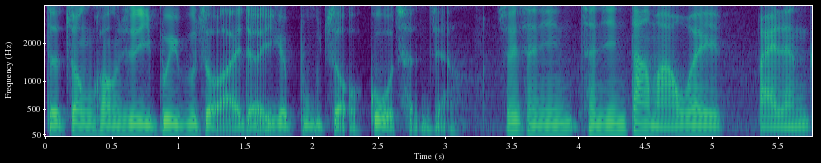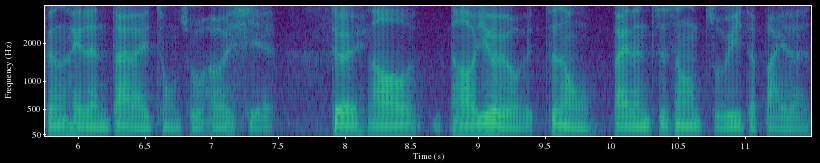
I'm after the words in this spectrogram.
的状况，就是一步一步走来的一个步骤过程，这样。所以曾经曾经大麻为白人跟黑人带来种族和谐，对，然后然后又有这种白人至上主义的白人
